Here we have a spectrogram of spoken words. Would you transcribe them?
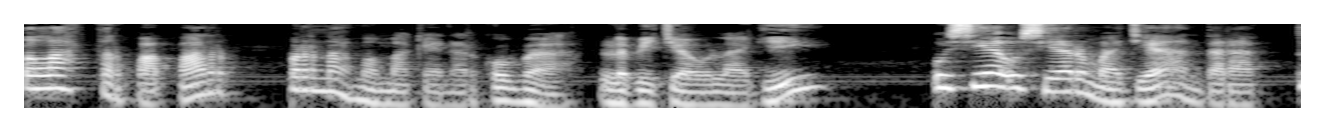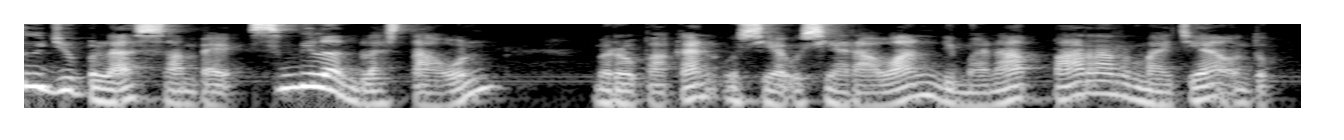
telah terpapar pernah memakai narkoba. Lebih jauh lagi, usia-usia remaja antara 17 sampai 19 tahun merupakan usia-usia rawan di mana para remaja untuk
